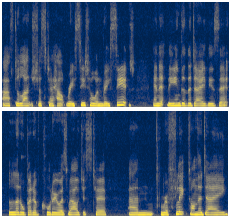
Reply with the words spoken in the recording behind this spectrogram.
after lunch just to help resettle and reset. And at the end of the day, there's that little bit of koru as well, just to um, reflect on the day,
